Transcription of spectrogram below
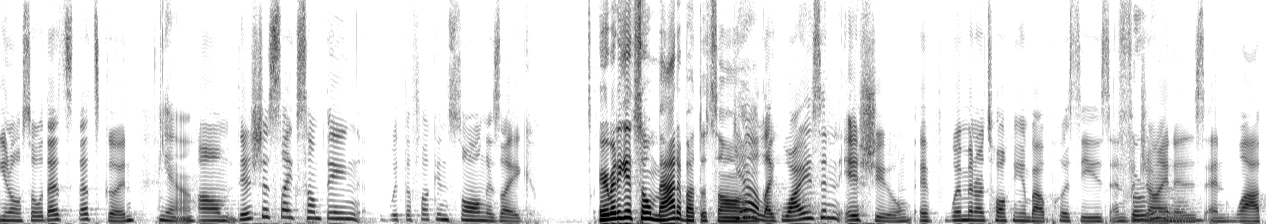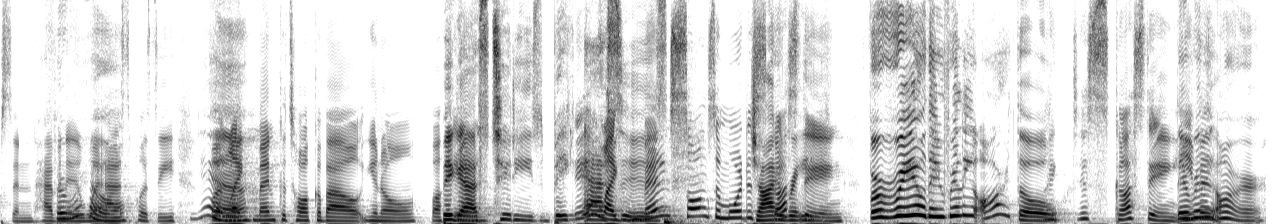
You know, so that's that's good. yeah. Um, there's just like something with the fucking song is like. Everybody gets so mad about the song. Yeah, like why is it an issue if women are talking about pussies and For vaginas and wops and having it wet ass pussy? But like men could talk about, you know, fucking big ass titties, big Yeah, like asses. men's songs are more gyrate. For real, they really are though. Like disgusting. they Even really are.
